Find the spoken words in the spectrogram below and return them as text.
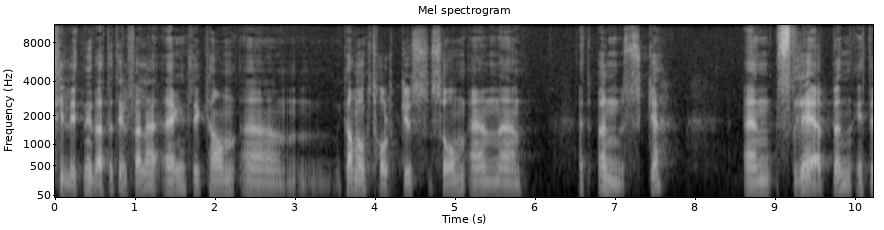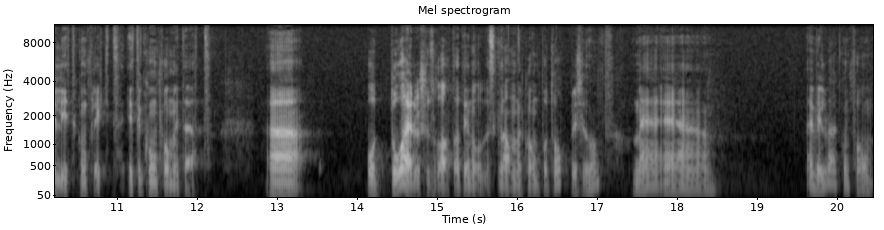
tilliten i dette tilfellet egentlig kan, eh, kan også tolkes som en, eh, et ønske, en streben etter lite konflikt, etter konformitet. Eh, og da er det jo ikke så rart at de nordiske landene kommer på topp. ikke sant? Vi er Vi vil være konforme.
